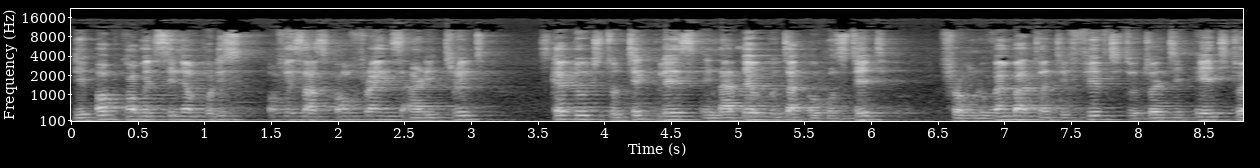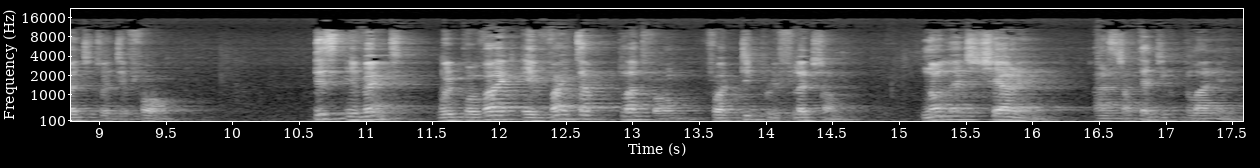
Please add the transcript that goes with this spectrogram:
the upcoming Senior Police Officers Conference and Retreat scheduled to take place in Abeokuta, Ogun State from November 25th to 28th, 2024. This event will provide a vital platform for deep reflection, knowledge sharing, and strategic planning,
